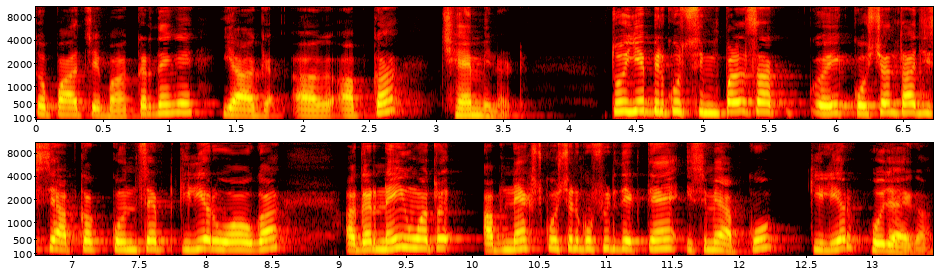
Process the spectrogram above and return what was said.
तो पाँच से भाग कर देंगे, या आपका छः मिनट। तो ये बिल्कुल सिंपल सा एक क्वेश्चन था जिससे आपका कॉन्सेप्ट क्लियर हुआ होगा। अगर नहीं हुआ तो अब नेक्स्ट क्वेश्चन को फिर देखते हैं इसमें आपको क्लियर हो जाएगा।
